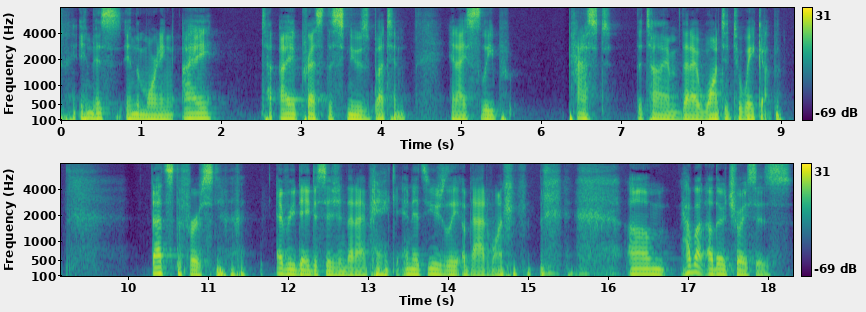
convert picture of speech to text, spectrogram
in this in the morning, I, t- I press the snooze button and I sleep past the time that I wanted to wake up. That's the first everyday decision that I make, and it's usually a bad one. um, how about other choices?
